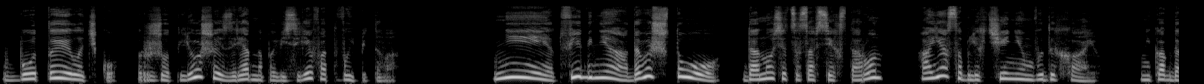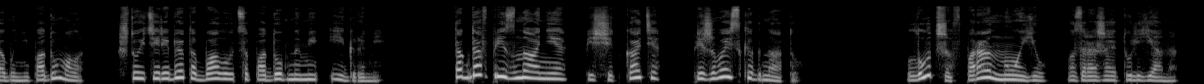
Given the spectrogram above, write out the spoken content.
«В бутылочку!» — ржет Лёша, изрядно повеселев от выпитого. «Нет, фигня, да вы что?» Доносится со всех сторон, а я с облегчением выдыхаю. Никогда бы не подумала, что эти ребята балуются подобными играми. «Тогда в признание», — пищит Катя, прижимаясь к Игнату. «Лучше в паранойю», — возражает Ульяна,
